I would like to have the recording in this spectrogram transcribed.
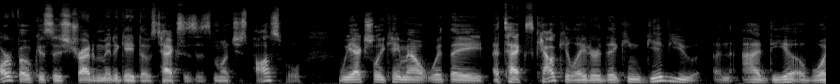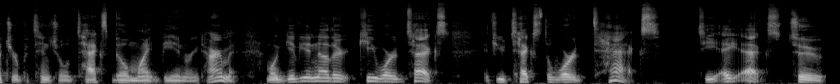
our focus is try to mitigate those taxes as much as possible. We actually came out with a, a tax calculator that can give you an idea of what your potential tax bill might be in retirement. I'm going to give you another keyword text. If you text the word tax T A X, to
